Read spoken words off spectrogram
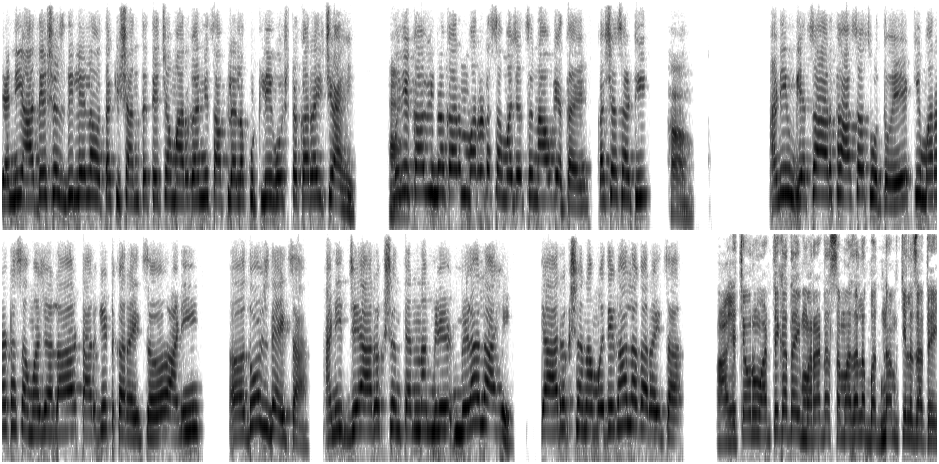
त्यांनी आदेशच दिलेला होता की शांततेच्या मार्गानेच आपल्याला कुठलीही गोष्ट करायची आहे. मग हे. का विनाकारण मराठा समाजाचं नाव घेत आहे कशासाठी? हा. आणि याचा अर्थ असाच होतोय की मराठा समाजाला टार्गेट करायचं आणि दोष द्यायचा. आणि जे आरक्षण त्यांना मिळ- मिळालं आहे त्या आरक्षणामध्ये घाला करायचा. याच्यावरून वाटते का ताई मराठा समाजाला बदनाम केलं जाते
